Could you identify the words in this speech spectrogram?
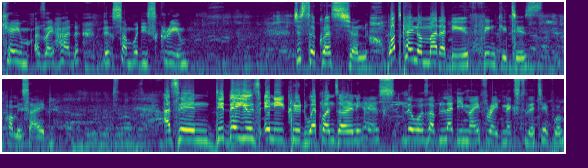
came as I heard somebody scream. Just a question. What kind of murder do you think it is? Homicide. As in, did they use any crude weapons or anything? Yes, there was a bloody knife right next to the table.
